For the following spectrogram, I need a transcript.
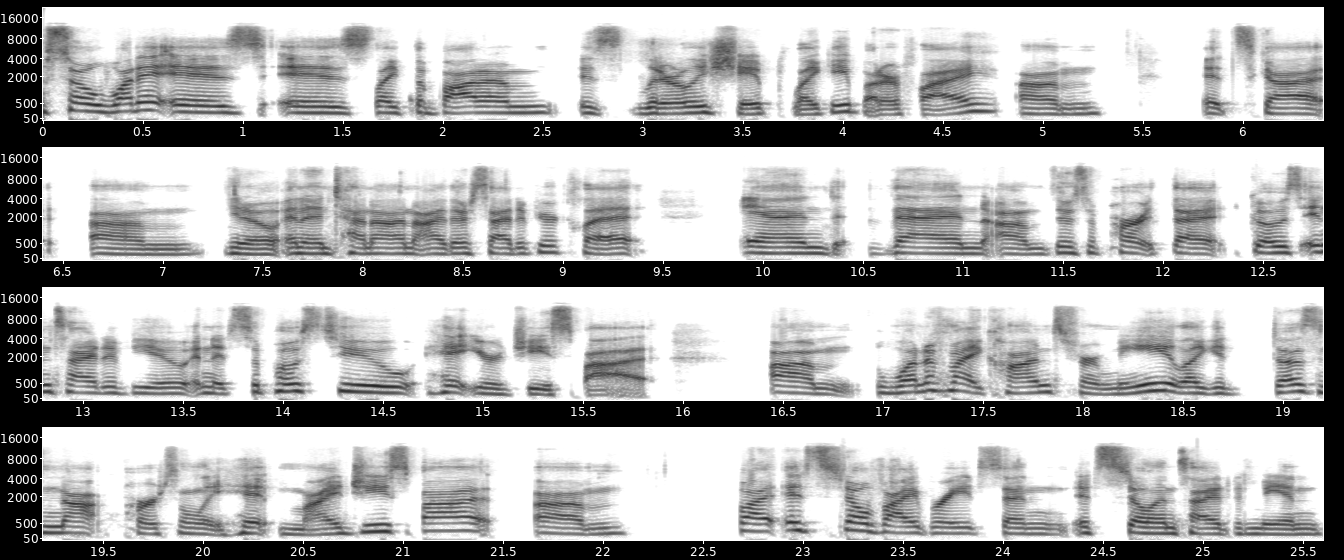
so what it is is like the bottom is literally shaped like a butterfly. Um, it's got um, you know an antenna on either side of your clit, and then um, there's a part that goes inside of you, and it's supposed to hit your G spot. Um, one of my cons for me, like it does not personally hit my G spot, um, but it still vibrates and it's still inside of me, and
